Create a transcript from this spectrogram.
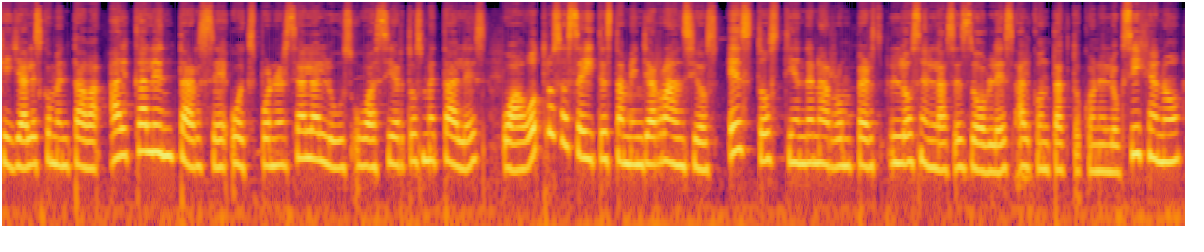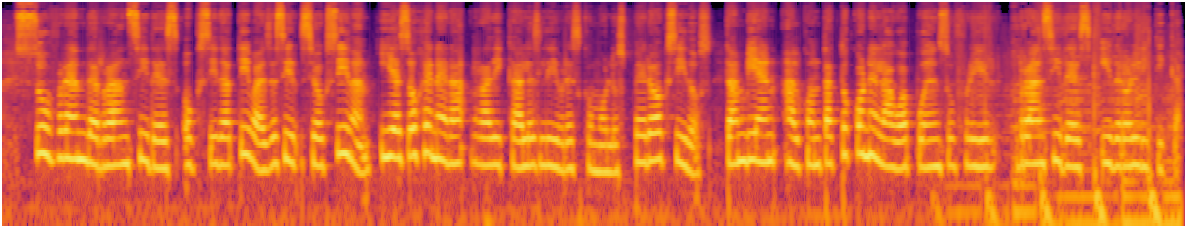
que ya les comentaba, al calentarse o exponerse a la luz o a ciertos metales o a otros aceites también ya rancios, estos tienden a romper los enlaces dobles al contacto con el oxígeno sufren de rancidez oxidativa, es decir, se oxidan y eso genera radicales libres como los peróxidos. También al contacto con el agua pueden sufrir rancidez hidrolítica.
